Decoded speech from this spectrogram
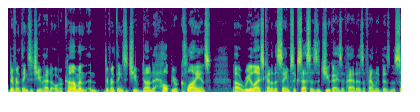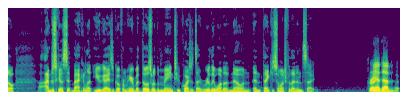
different things that you've had to overcome and, and different things that you've done to help your clients uh, realize kind of the same successes that you guys have had as a family business. So I'm just going to sit back and let you guys go from here. But those were the main two questions I really wanted to know, and, and thank you so much for that insight. Great. Yeah, that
